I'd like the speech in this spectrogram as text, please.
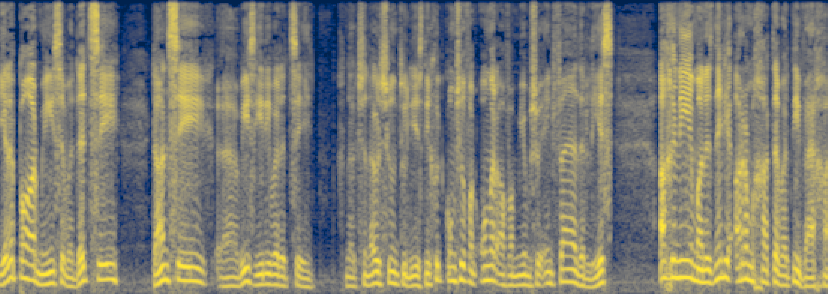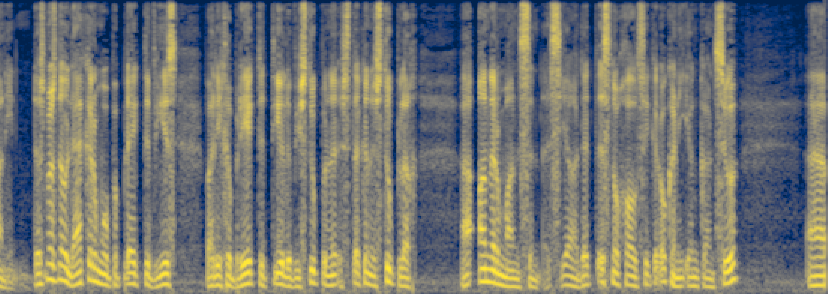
hele paar mense wat dit sê, dan sê uh, wie is hierdie wat dit sê? Nou ek sien nou so intoe lees. Die goed kom so van onder af om jy om so en verder lees. Ag nee man, is net die armgatte wat nie weggaan nie. Dis mos nou lekker om op 'n plek te wees waar die gebreekte teel of die stoepende stukkende stoeplig 'n ander man se is. Ja, dit is nogal seker ook aan die een kant so. Uh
